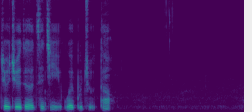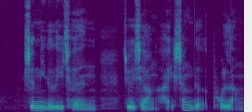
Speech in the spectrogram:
就觉得自己微不足道。生命的历程就像海上的波浪，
